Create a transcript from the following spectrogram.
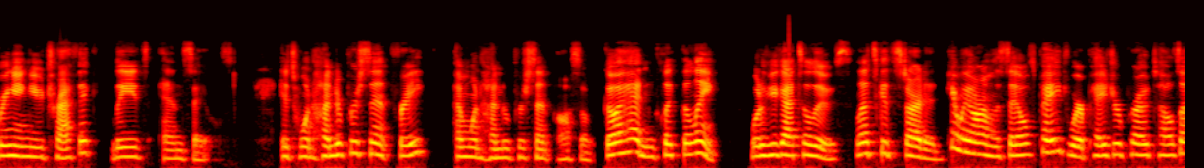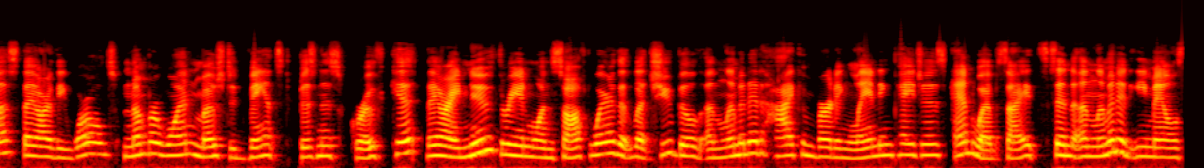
bringing you traffic, leads, and sales. It's 100% free and 100% awesome. Go ahead and click the link. What have you got to lose? Let's get started. Here we are on the sales page where PagrPro tells us they are the world's number one most advanced business growth kit. They are a new three in one software that lets you build unlimited high converting landing pages and websites, send unlimited emails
